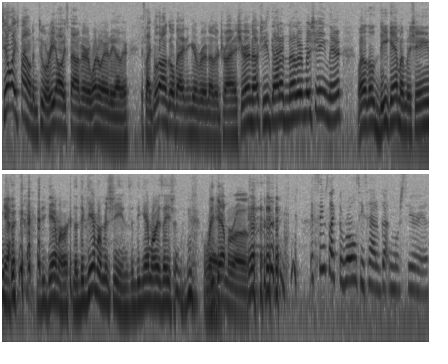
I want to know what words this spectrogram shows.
She always found him too, or he always found her one way or the other. It's like, well, I'll go back and give her another try. And sure enough, she's got another machine there. One of those D-gamma machines. Yeah, degammer, the degammer machines, the degammerization. ray. D-gammaras. It seems like the roles he's had have gotten more serious.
